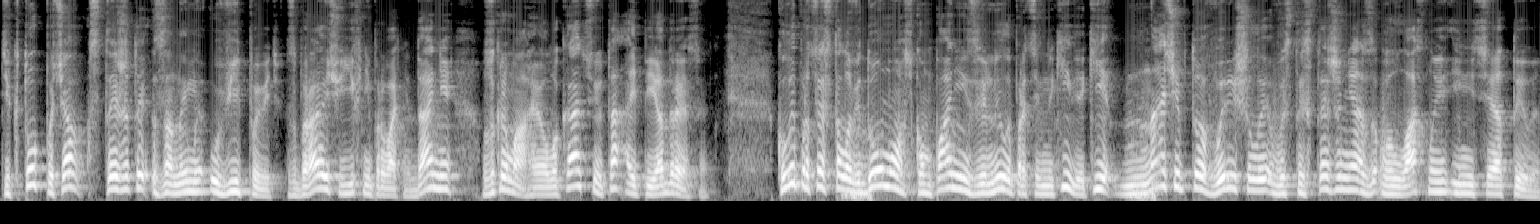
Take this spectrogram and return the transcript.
Тікток почав стежити за ними у відповідь, збираючи їхні приватні дані, зокрема геолокацію та IP-адреси. Коли про це стало відомо, з компанії звільнили працівників, які, начебто, вирішили вести стеження з власної ініціативи.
